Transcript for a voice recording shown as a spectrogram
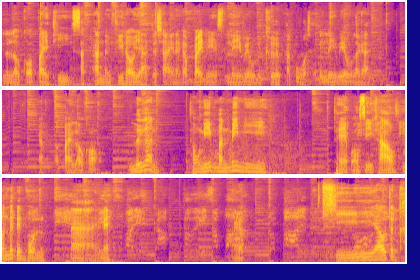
แล้วเราก็ไปที่สักอันหนึ่งที่เราอยากจะใช้นะครับ brightness level หรือ curve อากูใช้เป็น level แล้วกันครับต่อไปเราก็เลื่อนตรงนี้มันไม่มีแถบของสีขาว มันไม่เป็นผลอ่าเห็นไหมนะครับเขียวจนข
